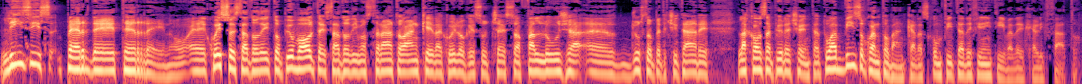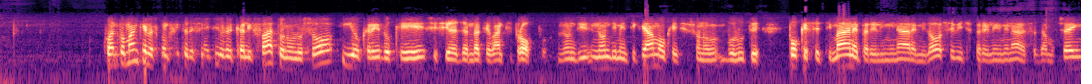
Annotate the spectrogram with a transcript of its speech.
L'ISIS perde terreno, eh, questo è stato detto più volte, è stato dimostrato anche da quello che è successo a Fallujah, eh, giusto per citare la cosa più recente. A tuo avviso quanto manca la sconfitta definitiva del califfato? Quanto manca la sconfitta definitiva del califfato non lo so, io credo che si sia già andati avanti troppo. Non, di, non dimentichiamo che ci sono volute poche settimane per eliminare Milosevic, per eliminare Saddam Hussein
